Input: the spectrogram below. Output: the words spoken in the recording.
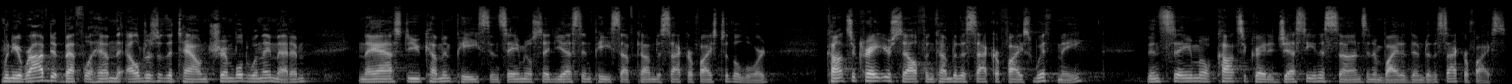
When he arrived at Bethlehem, the elders of the town trembled when they met him. And they asked, Do you come in peace? And Samuel said, Yes, in peace I've come to sacrifice to the Lord. Consecrate yourself and come to the sacrifice with me. Then Samuel consecrated Jesse and his sons and invited them to the sacrifice.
